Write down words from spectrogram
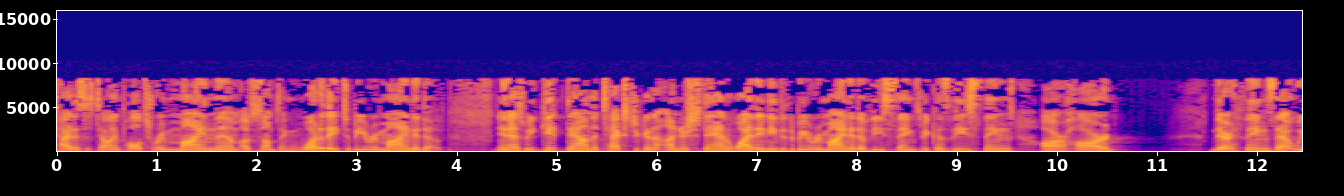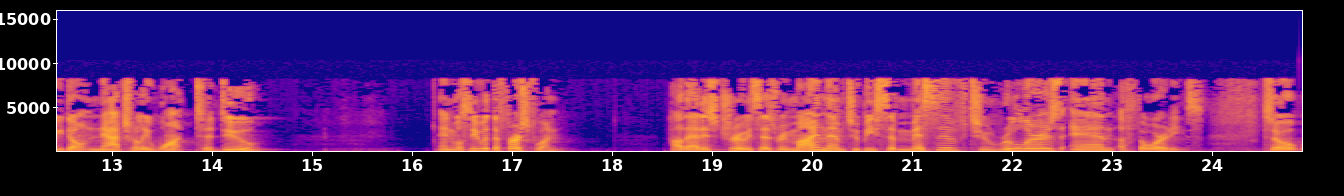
Titus is telling Paul to remind them of something. What are they to be reminded of? And as we get down the text, you're going to understand why they needed to be reminded of these things because these things are hard. There are things that we don't naturally want to do. And we'll see with the first one how that is true. It says, remind them to be submissive to rulers and authorities. So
